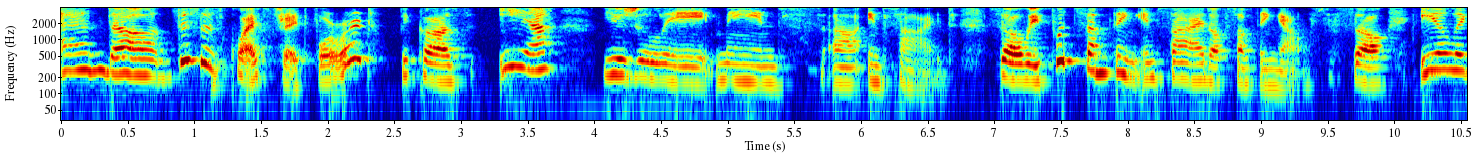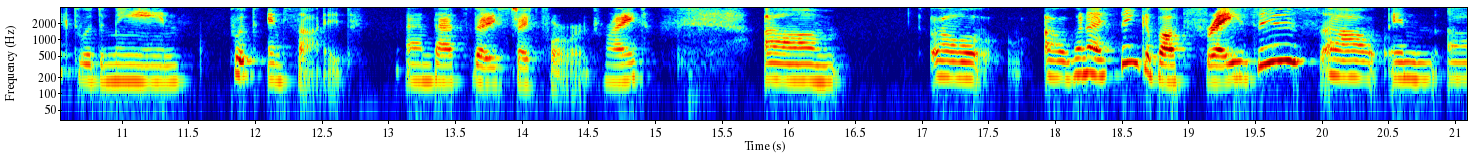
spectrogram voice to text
And uh, this is quite straightforward because ie usually means uh, inside. So we put something inside of something else. So ielikt would mean put inside. And that's very straightforward, right? Um, uh, uh, when I think about phrases uh, in uh,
